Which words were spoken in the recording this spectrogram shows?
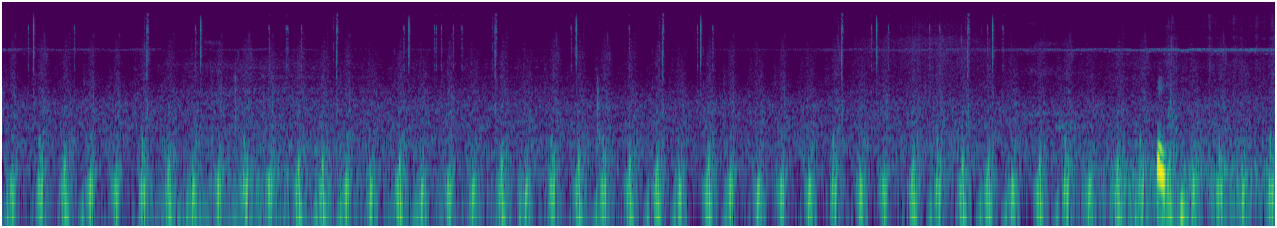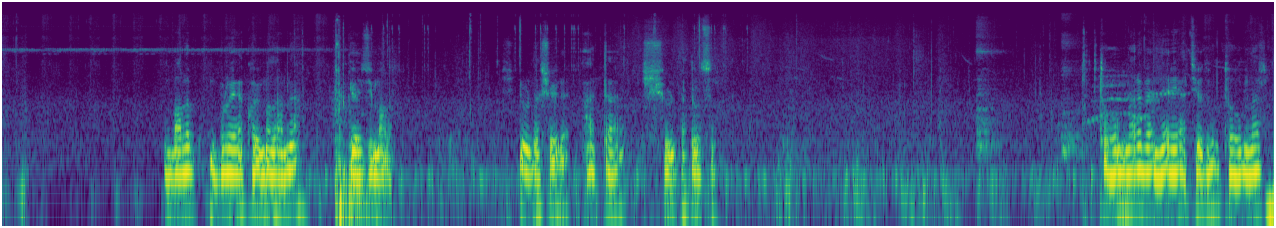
Balı buraya koymalarına göz yumalım. Şurada şöyle hatta şurada dursun. Tohumları ben nereye atıyordum? Tohumlar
